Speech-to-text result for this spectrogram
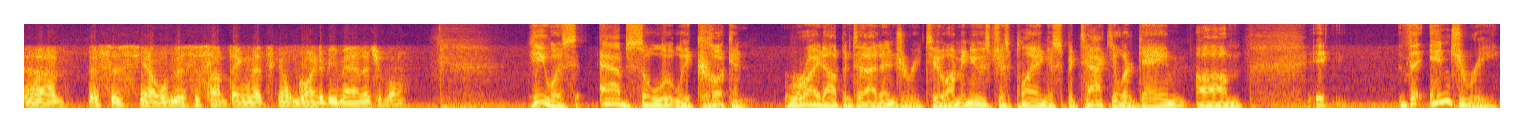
uh, this is you know this is something that's going to be manageable. He was absolutely cooking right up into that injury too. I mean, he was just playing a spectacular game. Um, it, the injury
